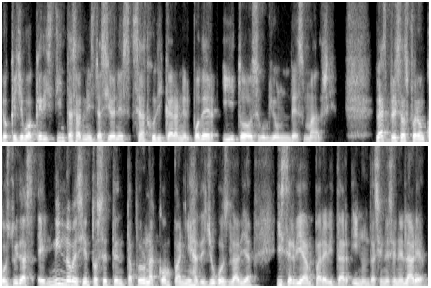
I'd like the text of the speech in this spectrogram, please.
lo que llevó a que distintas administraciones se adjudicaran el poder y todo se volvió un desmadre. Las presas fueron construidas en 1970 por una compañía de Yugoslavia y servían para evitar inundaciones en el área.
